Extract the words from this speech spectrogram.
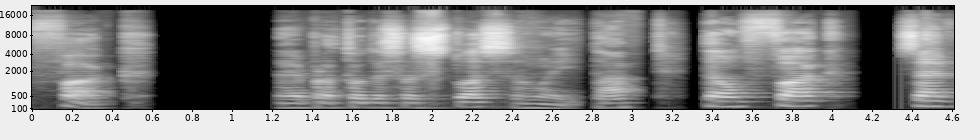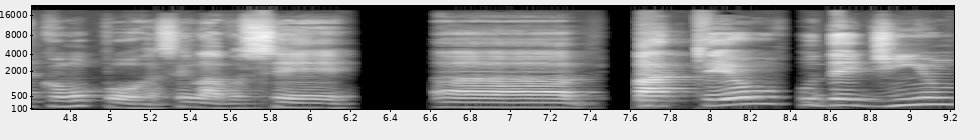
fuck. É para toda essa situação aí, tá? Então fuck serve como porra, sei lá, você uh, bateu o dedinho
